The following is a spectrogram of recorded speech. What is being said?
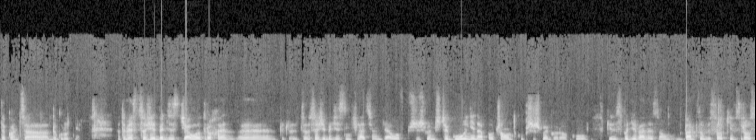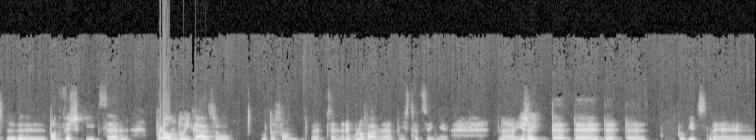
do końca, do grudnia. Natomiast co się będzie działo trochę, e, co się będzie z inflacją działo w przyszłym, szczególnie na początku przyszłego roku, kiedy spodziewane są bardzo wysokie wzrost, podwyżki cen prądu i gazu, bo to są ceny regulowane administracyjnie. Jeżeli te, te, te, te powiedzmy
